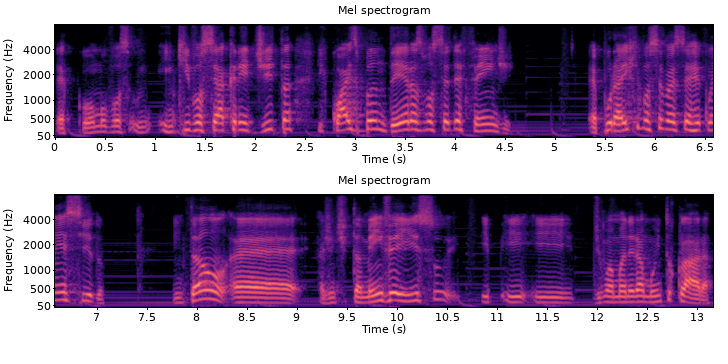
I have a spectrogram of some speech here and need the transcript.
é como você em que você acredita e quais bandeiras você defende. É por aí que você vai ser reconhecido. Então, é, a gente também vê isso e, e, e, de uma maneira muito clara.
